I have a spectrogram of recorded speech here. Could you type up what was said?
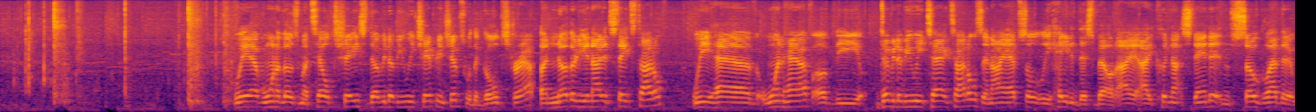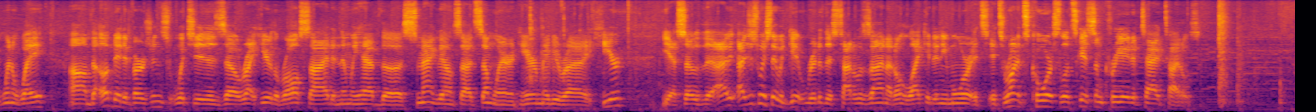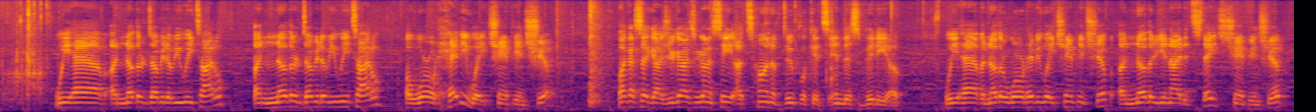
We have one of those Mattel Chase WWE Championships with a gold strap. Another United States title. We have one half of the WWE tag titles, and I absolutely hated this belt. I, I could not stand it, and so glad that it went away. Um, the updated versions, which is uh, right here, the Raw side, and then we have the SmackDown side somewhere in here, maybe right here. Yeah, so the, I, I, just wish they would get rid of this title design. I don't like it anymore. It's, it's run its course. Let's get some creative tag titles. We have another WWE title, another WWE title, a World Heavyweight Championship. Like I said, guys, you guys are going to see a ton of duplicates in this video. We have another World Heavyweight Championship, another United States Championship.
